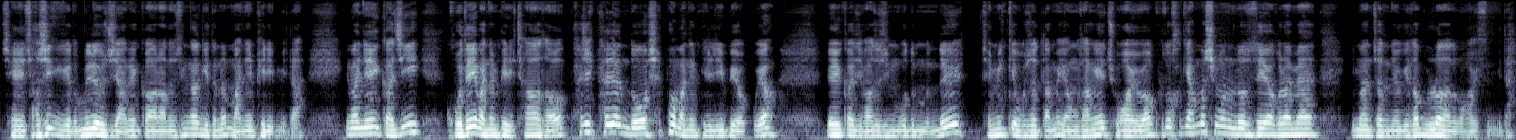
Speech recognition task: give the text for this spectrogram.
제 자식에게도 물려주지 않을까라는 생각이 드는 만년필입니다. 이만 여기까지 고대 만년필 찾아서 88년도 셰퍼 만년필 리뷰였고요. 여기까지 봐주신 모든 분들 재밌게 보셨다면 영상에 좋아요와 구독하기 한 번씩만 눌러주세요. 그러면 이만 저는 여기서 물러나도록 하겠습니다.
